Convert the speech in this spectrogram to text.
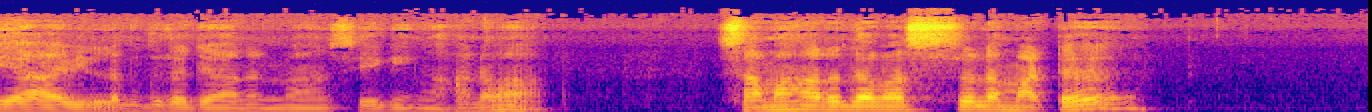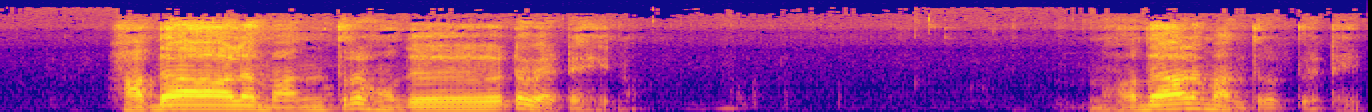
එයා ඇවිල්ල බුදුරජාණන් වහන්සේකින් අහනවා සමහර දවස්වල මට හදාල මන්ත්‍ර හොඳට වැටහෙනවා. නොහදාල මන්ත්‍රත් වැටහෙන.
